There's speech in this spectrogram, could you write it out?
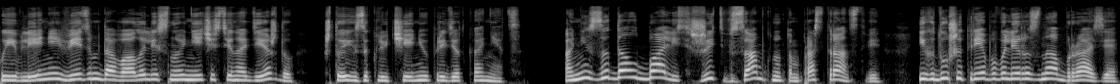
Появление ведьм давало лесной нечисти надежду, что их заключению придет конец. Они задолбались жить в замкнутом пространстве. Их души требовали разнообразия.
